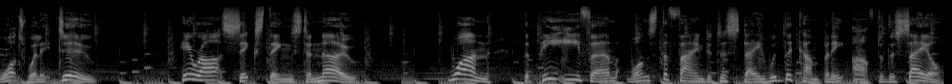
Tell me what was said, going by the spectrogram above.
what will it do? Here are six things to know. 1. The PE firm wants the founder to stay with the company after the sale.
